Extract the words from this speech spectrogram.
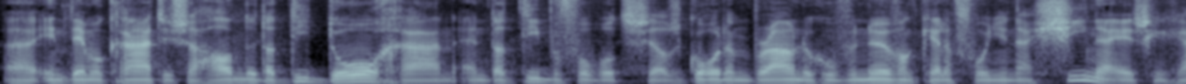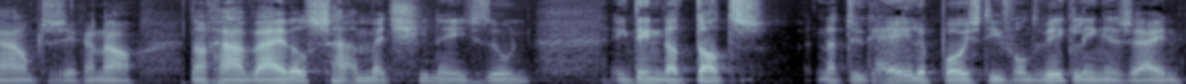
uh, in democratische handen, dat die doorgaan. En dat die bijvoorbeeld zelfs Gordon Brown, de gouverneur van Californië, naar China is gegaan om te zeggen, nou, dan gaan wij wel samen met China iets doen. Ik denk dat dat natuurlijk hele positieve ontwikkelingen zijn.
